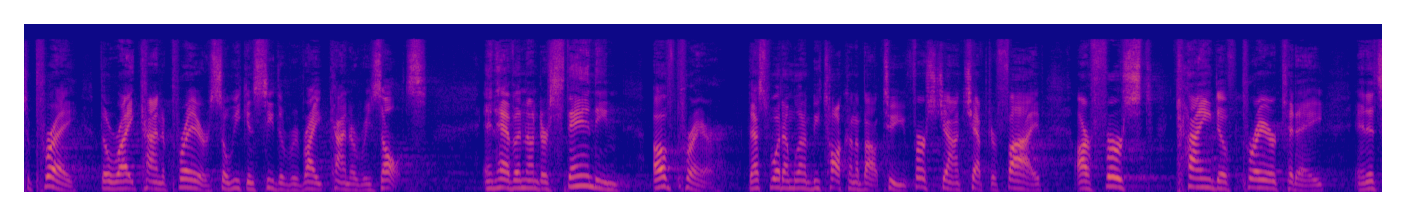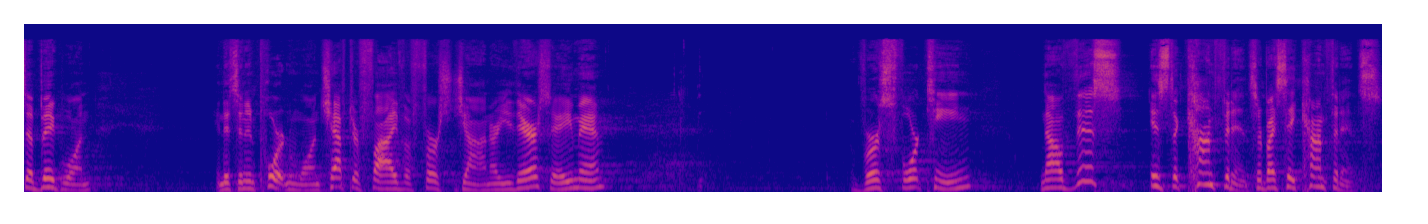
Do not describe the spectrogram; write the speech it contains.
to pray the right kind of prayers so we can see the right kind of results and have an understanding of prayer. That's what I'm going to be talking about to you. First John chapter 5, our first kind of prayer today, and it's a big one, and it's an important one. Chapter 5 of First John. Are you there? Say amen. Verse 14 now, this is the confidence, everybody say confidence,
